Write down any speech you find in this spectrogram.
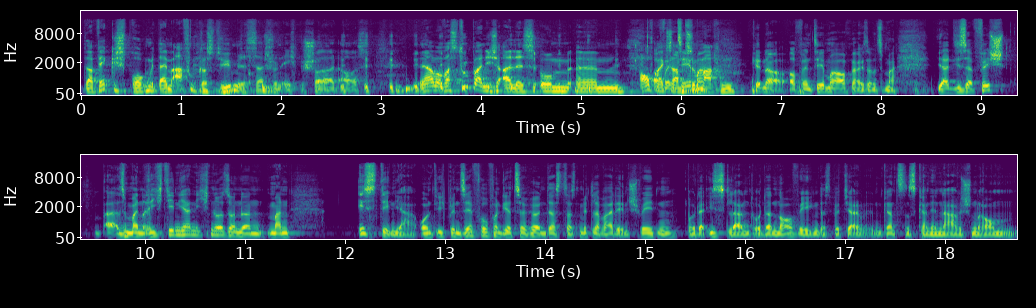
da weggesprungen mit deinem Affenkostüm. Das sah schon echt bescheuert aus. ja, aber was tut man nicht alles, um ähm, auf aufmerksam zu Thema, machen? Genau, auf ein Thema aufmerksam zu machen. Ja, dieser Fisch, also man riecht ihn ja nicht nur, sondern man isst den ja. Und ich bin sehr froh von dir zu hören, dass das mittlerweile in Schweden oder Island oder Norwegen, das wird ja im ganzen skandinavischen Raum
